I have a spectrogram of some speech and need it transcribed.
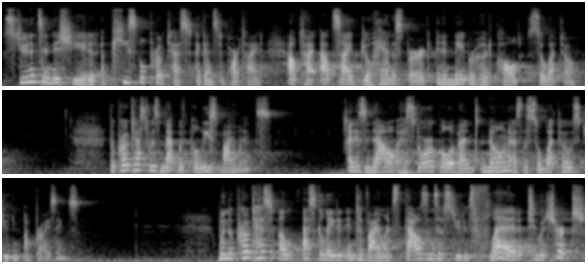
students initiated a peaceful protest against apartheid outside Johannesburg in a neighborhood called Soweto. The protest was met with police violence and is now a historical event known as the Soweto Student Uprisings. When the protest escalated into violence, thousands of students fled to a church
